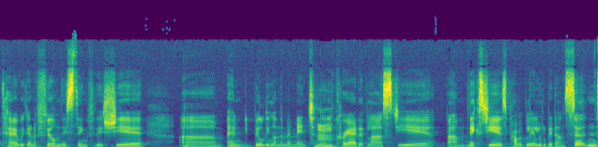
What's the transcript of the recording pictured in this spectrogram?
okay, we're going to film this thing for this year, um, and building on the momentum that Mm. you created last year. Um, next year is probably a little bit uncertain,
